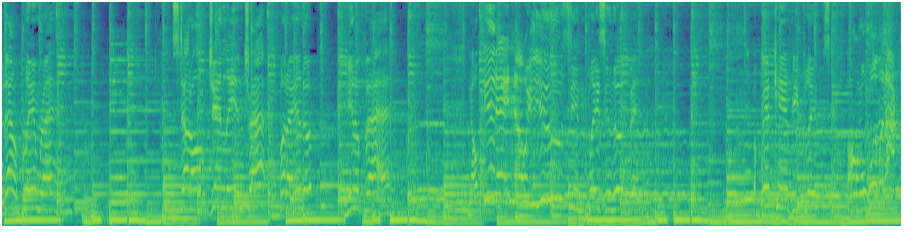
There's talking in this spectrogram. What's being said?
but I don't play him right. Start off gently and try, but I end up in a fight. Now it ain't no use in placing a bet. A bet can't be placed on a woman I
